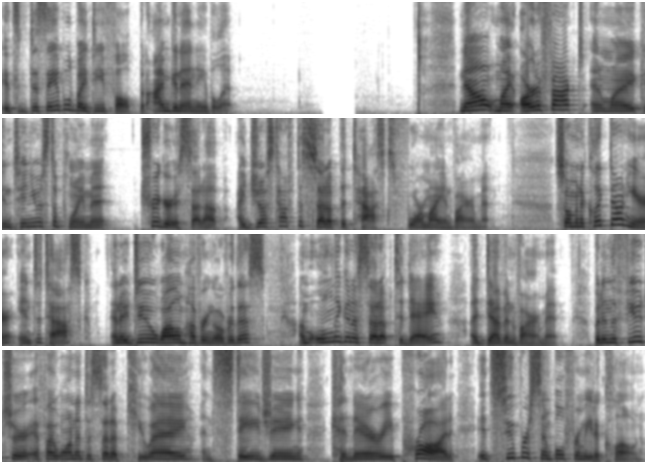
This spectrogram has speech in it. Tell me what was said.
It's disabled by default, but I'm going to enable it. Now my artifact and my continuous deployment trigger is set up. I just have to set up the tasks for my environment. So I'm going to click down here into task, and I do, while I'm hovering over this, I'm only going to set up today a dev environment. But in the future, if I wanted to set up QA and staging, Canary, prod, it's super simple for me to clone.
